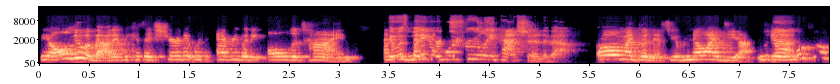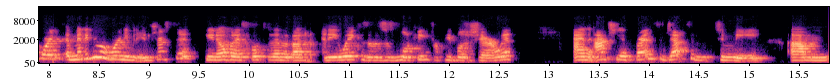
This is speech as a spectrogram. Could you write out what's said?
They all knew about it because I shared it with everybody all the time. And it was what you were truly passionate about. Oh my goodness, you have no idea. Literally, yeah. most people weren't, many people weren't even interested, you know, but I spoke to them about it anyway because I was just looking for people to share with. And actually, a friend suggested to me, um,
